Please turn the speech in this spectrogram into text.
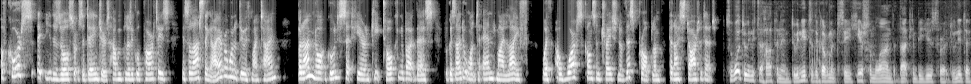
of course, eh, it, there's all sorts of dangers. Having political parties is the last thing I ever want to do with my time. But I'm not going to sit here and keep talking about this because I don't want to end my life with a worse concentration of this problem than I started it. So, what do we need to happen then? Do we need the government to say, here's some land that can be used for it? Do we need the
